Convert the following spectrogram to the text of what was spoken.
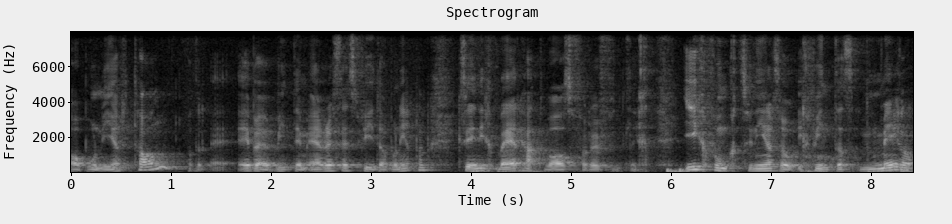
abonniert habe, oder äh, eben mit dem RSS-Feed abonniert habe, sehe ich, wer hat was veröffentlicht. Ich funktioniere so. Ich finde das mega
